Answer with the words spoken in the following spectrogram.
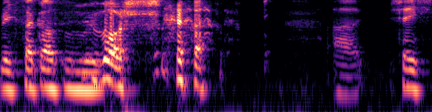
Belki sakalsız böyle. Zor. Aa, şey,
